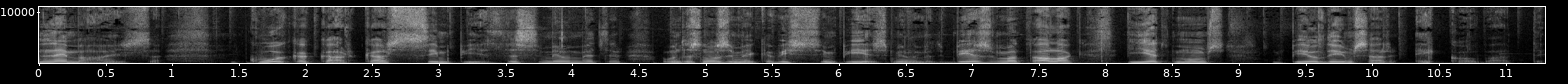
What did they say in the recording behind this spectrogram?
nemājas. Koka karkas 150 mm, un tas nozīmē, ka viss 150 mm biezumā tālāk iet mums pildījums ar ekovati.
